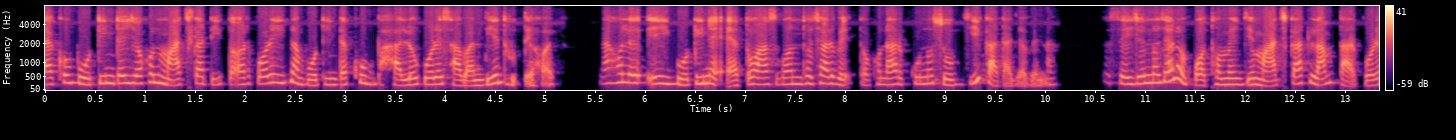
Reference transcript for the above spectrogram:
দেখো বটিনটাই যখন মাছ কাটি তারপরেই না বটিনটা খুব ভালো করে সাবান দিয়ে ধুতে হয়। না হলে এই বটিনে এত আঁশগন্ধ ছাড়বে তখন আর কোনো সবজি কাটা যাবে না। তো সেই জন্য জানো প্রথমে যে মাছ কাটলাম, তারপরে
